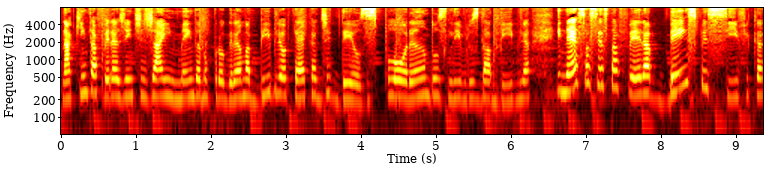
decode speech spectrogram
Na quinta-feira a gente já emenda no programa Biblioteca de Deus, explorando os livros da Bíblia. E nessa sexta-feira, bem específica,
